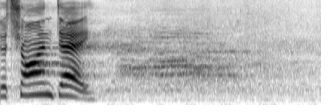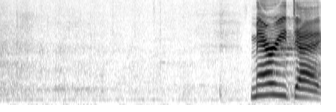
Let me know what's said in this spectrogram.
Deshaun Day. Mary Day.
